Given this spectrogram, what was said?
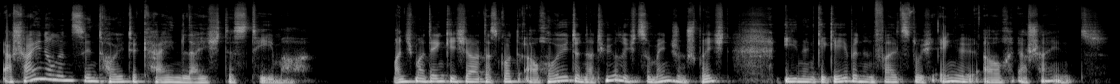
Erscheinungen sind heute kein leichtes Thema. Manchmal denke ich ja, dass Gott auch heute natürlich zu Menschen spricht, ihnen gegebenenfalls durch Engel auch erscheint.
